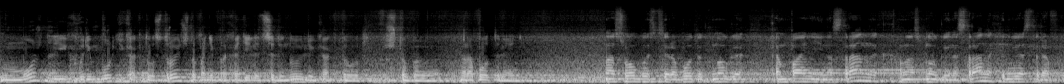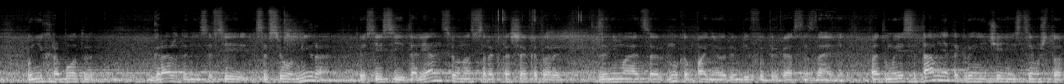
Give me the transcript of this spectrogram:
можно ли их в Оренбурге как-то устроить, чтобы они проходили целину или как-то вот, чтобы работали они. У нас в области работает много компаний иностранных, у нас много иностранных инвесторов, у них работают граждане со, всей, со всего мира. То есть есть и итальянцы у нас в Саракташе, которые занимаются, ну, компания Оренбиф вы прекрасно знаете. Поэтому если там нет ограничений с тем, что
